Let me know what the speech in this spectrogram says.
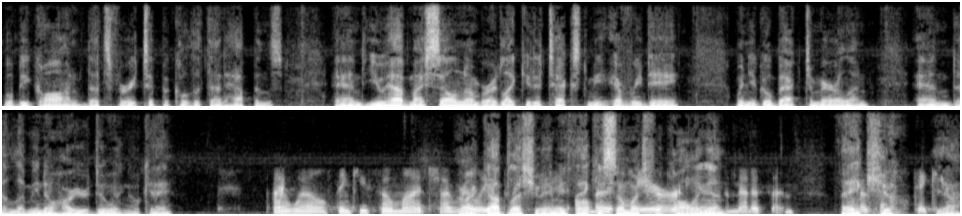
will be gone. That's very typical that that happens. And you have my cell number. I'd like you to text me every day when you go back to Maryland and uh, let me know how you're doing, okay? I will. Thank you so much. I really All right. God bless you, Amy. Thank you so much for calling in. Medicine. Thank okay. you. Take care. Yeah.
